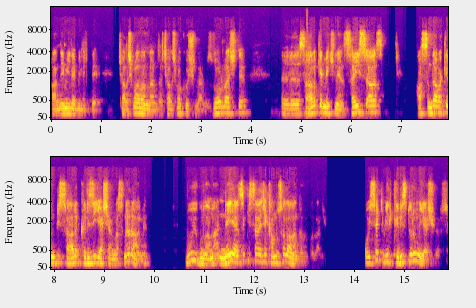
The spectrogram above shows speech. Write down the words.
pandemiyle birlikte çalışma alanlarımızda çalışma koşullarımız zorlaştı. Ee, sağlık emekçilerinin sayısı az. Aslında bakın bir sağlık krizi yaşanmasına rağmen bu uygulama ne yazık ki sadece kamusal alanda uygulanıyor. Oysa ki bir kriz durumu yaşıyoruz.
